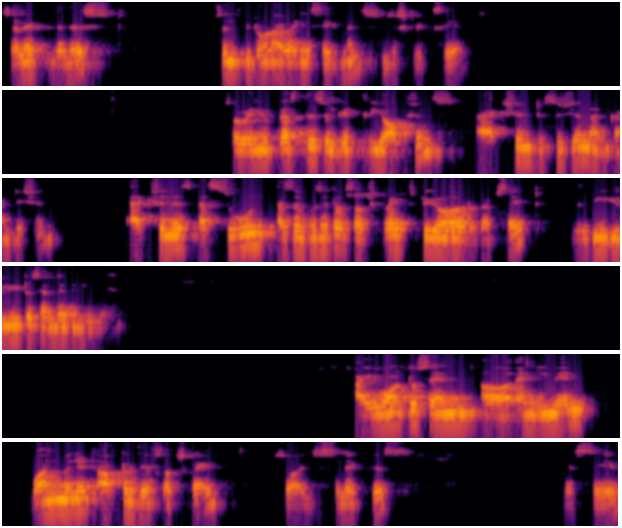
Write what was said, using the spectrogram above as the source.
Select the list. Since we don't have any segments just click save. So when you press this you'll get three options action decision and condition. Action is as soon as a visitor subscribes to your website you need, you need to send them an email I want to send uh, an email one minute after they've subscribed. So I'll just select this. Let's save.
